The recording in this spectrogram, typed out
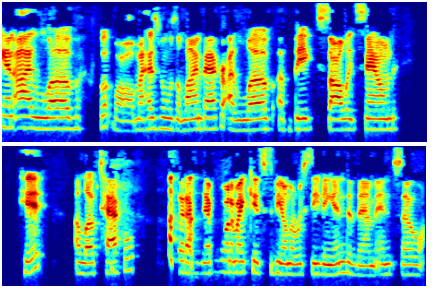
and I love football. My husband was a linebacker. I love a big, solid sound hit. I love tackle, but I've never wanted my kids to be on the receiving end of them, and so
